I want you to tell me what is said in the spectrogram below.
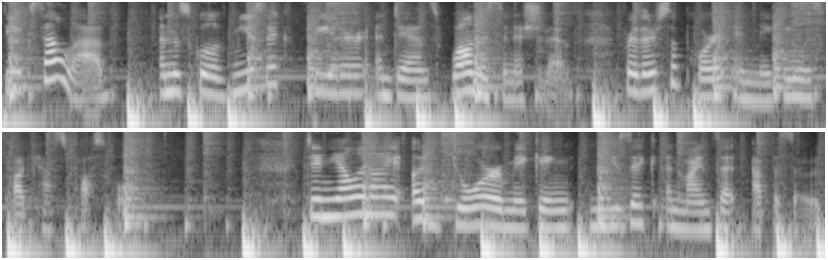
the Excel Lab, and the School of Music, Theater, and Dance Wellness Initiative for their support in making this podcast possible. Danielle and I adore making music and mindset episodes,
